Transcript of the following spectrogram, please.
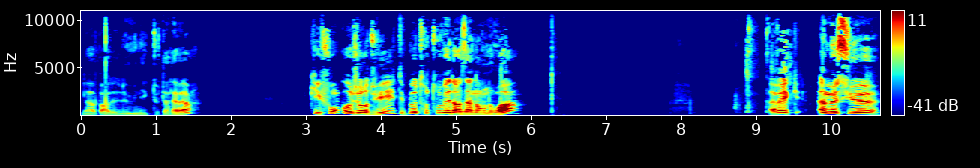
de la part de Dominique tout à l'heure, qui font qu'aujourd'hui, tu peux te retrouver dans un endroit avec un monsieur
